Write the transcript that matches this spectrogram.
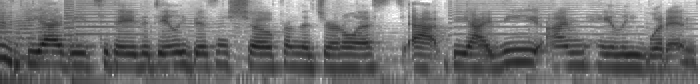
is BIV Today, the daily business show from the journalists at BIV. I'm Hayley Woodin.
